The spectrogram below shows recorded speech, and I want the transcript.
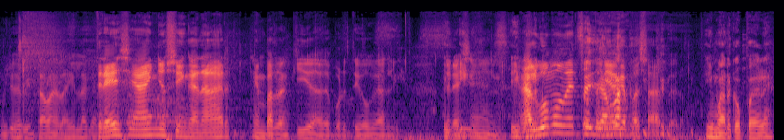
muchos se pintaban en la isla. 13 años sin ganar en Barranquilla, Deportivo Cali. 13 años. y- en algún momento se tenía llama- que pasar, pero... Y Marco Pérez,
